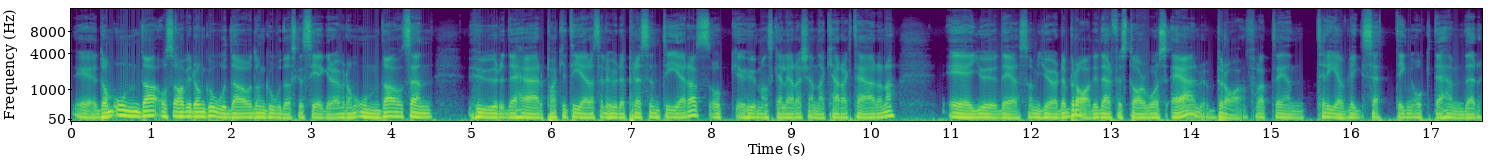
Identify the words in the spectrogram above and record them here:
eh, de onda och så har vi de goda och de goda ska segra över de onda och sen hur det här paketeras eller hur det presenteras och hur man ska lära känna karaktärerna är ju det som gör det bra. Det är därför Star Wars är bra. För att det är en trevlig setting och det händer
